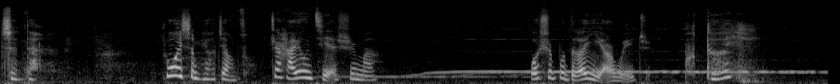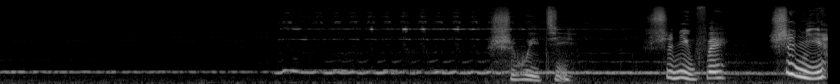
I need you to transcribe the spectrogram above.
真的，你为什么要这样做？这还用解释吗？我是不得已而为之。不得已？是魏姬，是宁妃，是你，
